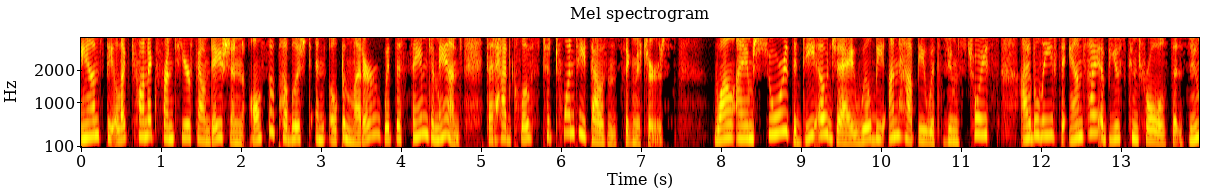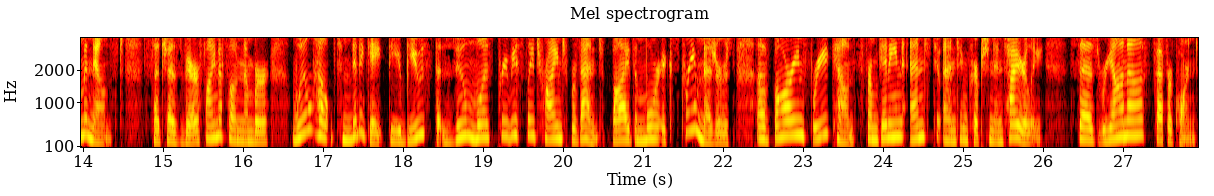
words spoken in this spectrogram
and the Electronic Frontier Foundation also published an open letter with the same demand that had close to 20,000 signatures. While I am sure the DOJ will be unhappy with Zoom's choice, I believe the anti abuse controls that Zoom announced, such as verifying a phone number, will help to mitigate the abuse that Zoom was previously trying to prevent by the more extreme measures of barring free accounts from getting end to end encryption entirely, says Riana Pfefferkorn,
